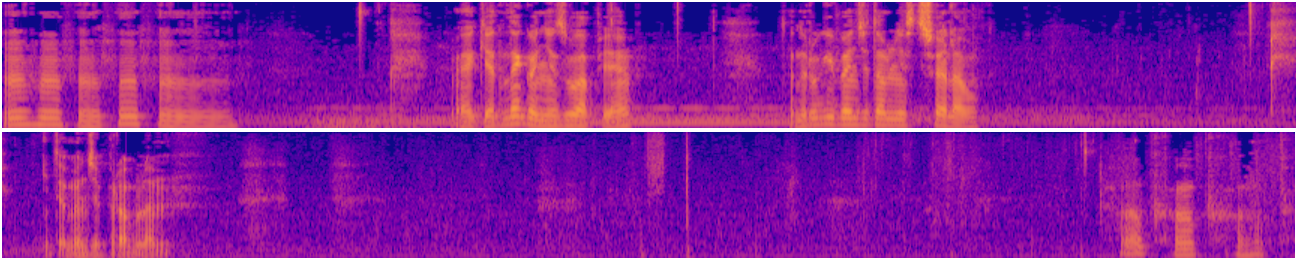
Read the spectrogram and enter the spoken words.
Mhm, mhm, mhm. Bo jak jednego nie złapię, to drugi będzie do mnie strzelał. I to będzie problem. Hop, hop, hop.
